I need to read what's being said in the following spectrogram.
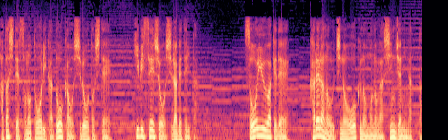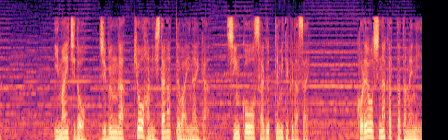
果たしてその通りかどうかを知ろうとして、日々聖書を調べていた。そういうわけで、彼らのうちの多くの者が信者になった。今一度、自分が教派に従ってはいないか、信仰を探ってみてください。これをしなかったために、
